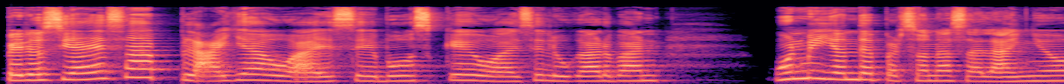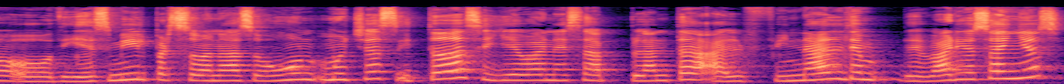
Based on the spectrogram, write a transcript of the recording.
Pero si a esa playa o a ese bosque o a ese lugar van un millón de personas al año o diez mil personas o muchas y todas se llevan esa planta al final de, de varios años,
